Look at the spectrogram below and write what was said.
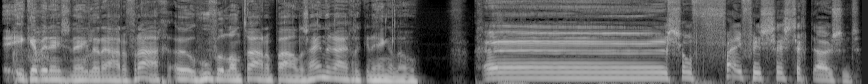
Ik heb ineens een hele rare vraag. Eh, hoeveel lantaarnpalen zijn er eigenlijk in Hengelo? Eh, Zo'n 65.000.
